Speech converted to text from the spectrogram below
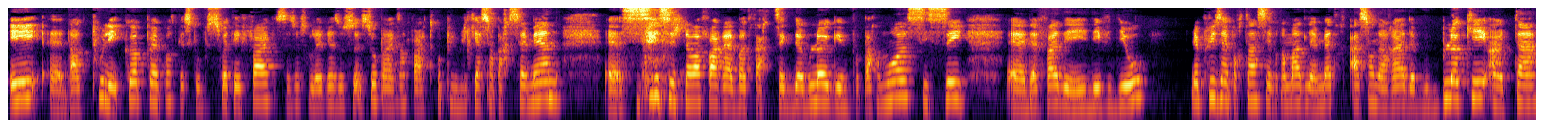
Et euh, dans tous les cas, peu importe ce que vous souhaitez faire, que ce soit sur les réseaux sociaux, par exemple, faire trois publications par semaine, euh, si c'est justement faire euh, votre article de blog une fois par mois, si c'est de faire des, des vidéos, le plus important, c'est vraiment de le mettre à son horaire, de vous bloquer un temps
